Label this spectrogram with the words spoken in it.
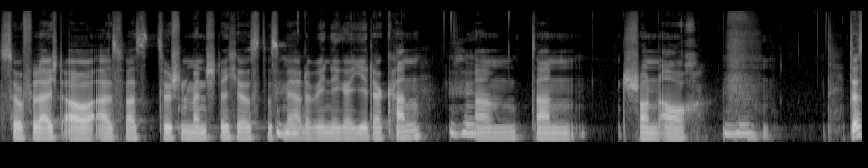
so vielleicht auch als was Zwischenmenschliches, das Mhm. mehr oder weniger jeder kann, ähm, dann schon auch. Mhm. Das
